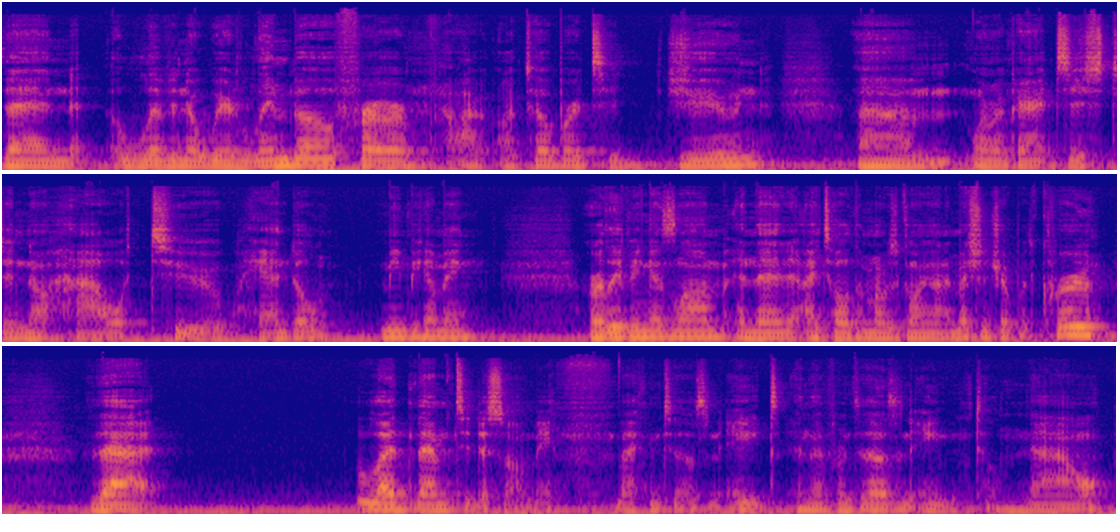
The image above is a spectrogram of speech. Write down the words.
then lived in a weird limbo for October to June, um, where my parents just didn't know how to handle me becoming or leaving Islam. And then I told them I was going on a mission trip with Cru that led them to disown me back in 2008. And then from 2008 until now,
